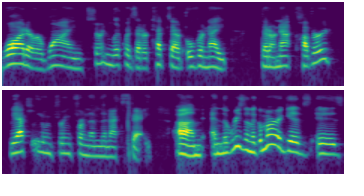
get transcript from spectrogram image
water wine, certain liquids that are kept out overnight that are not covered, we actually don't drink from them the next day. Um, and the reason the Gemara gives is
